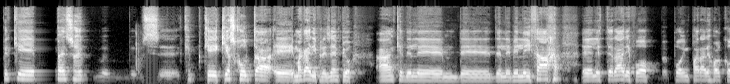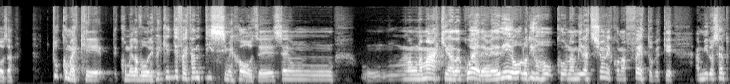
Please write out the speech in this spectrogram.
perché penso che, che, che chi ascolta e eh, magari per esempio ha anche delle, de, delle velleità eh, letterarie può, può imparare qualcosa. Tu com'è che come lavori? Perché te fai tantissime cose, sei un, una, una, macchina da guerra. Io lo dico con ammirazione e con affetto perché ammiro sempre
